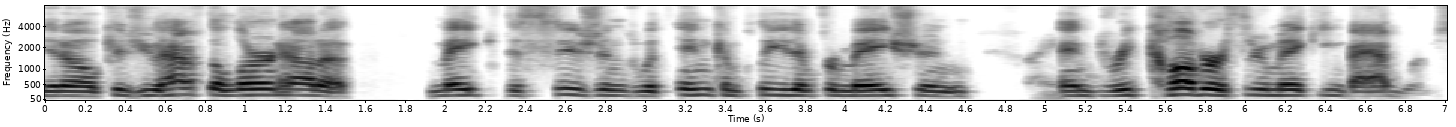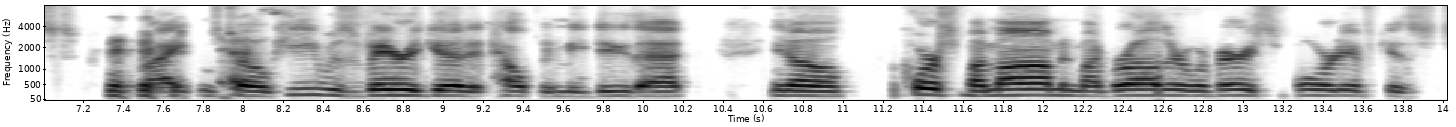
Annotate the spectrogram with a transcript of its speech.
you know, because you have to learn how to make decisions with incomplete information and recover through making bad ones. Right. And yes. so he was very good at helping me do that. You know, of course, my mom and my brother were very supportive because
